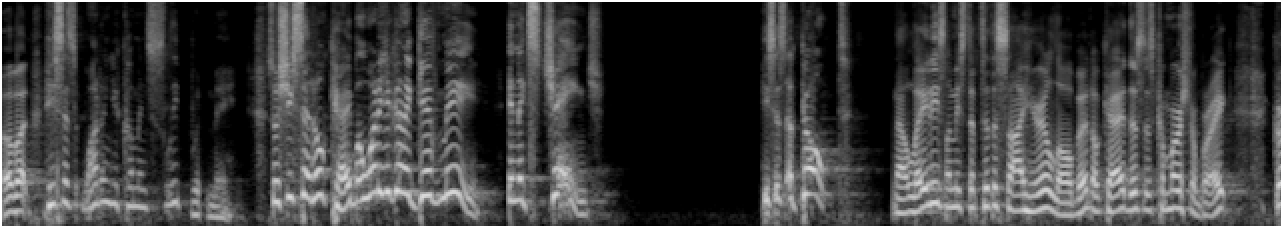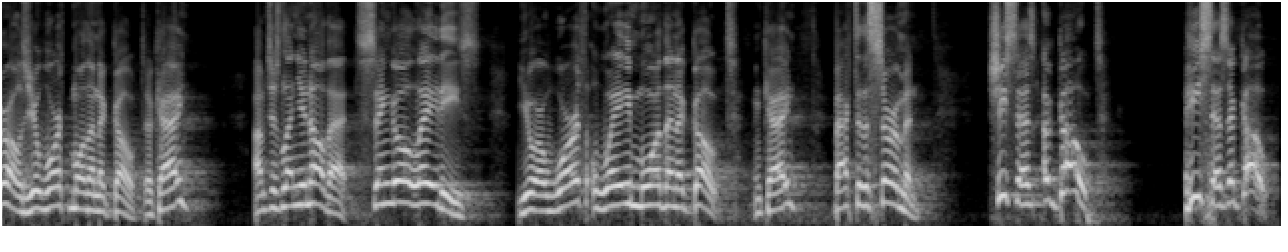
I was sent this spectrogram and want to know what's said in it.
Uh, but he says, Why don't you come and sleep with me? So she said, Okay, but what are you going to give me in exchange? He says, A goat. Now, ladies, let me step to the side here a little bit, okay? This is commercial break. Girls, you're worth more than a goat, okay? I'm just letting you know that. Single ladies, you are worth way more than a goat, okay? back to the sermon. She says, a goat. He says, a goat.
